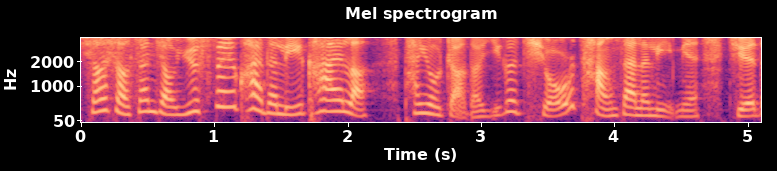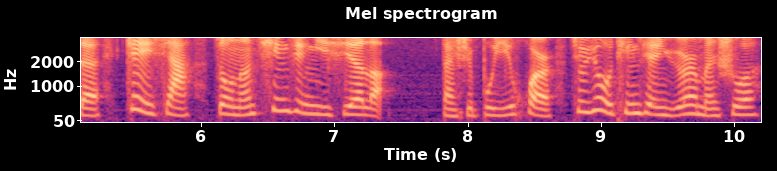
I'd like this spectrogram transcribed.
小小三角鱼飞快地离开了。他又找到一个球，藏在了里面，觉得这下总能清静一些了。但是不一会儿，就又听见鱼儿们说：“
